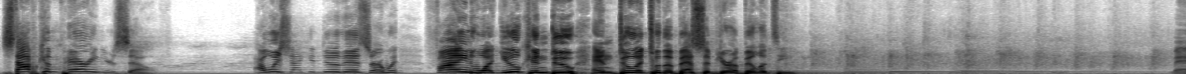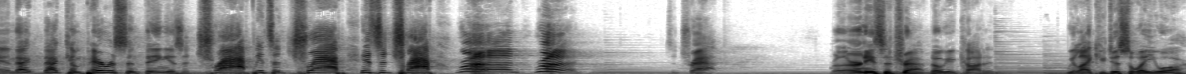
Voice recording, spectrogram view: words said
Stop comparing yourself. I wish I could do this or find what you can do and do it to the best of your ability. Man, that, that comparison thing is a trap. It's a trap. It's a trap. Run, run. It's a trap. Brother Ernie's a trap. Don't get caught in it. We like you just the way you are.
